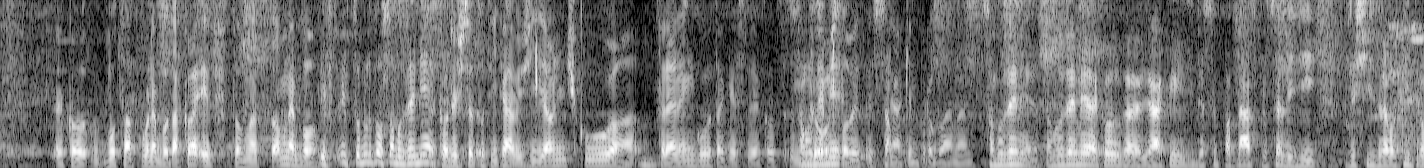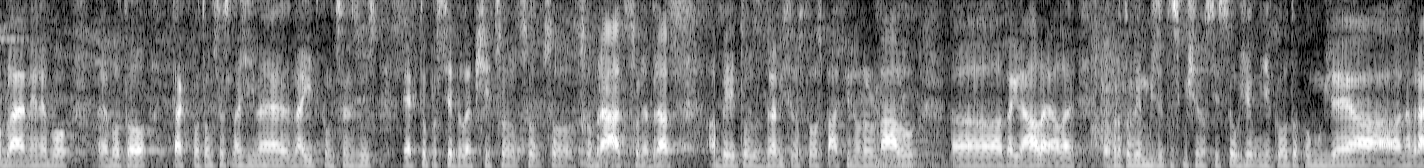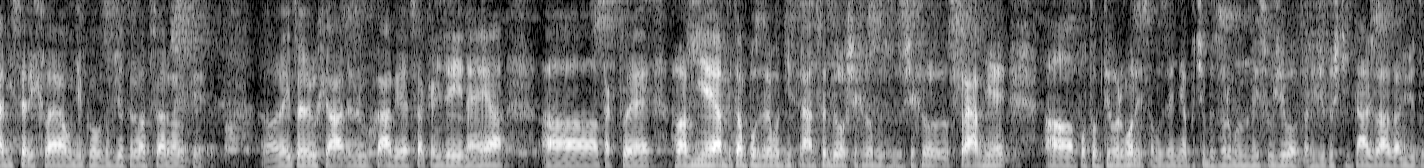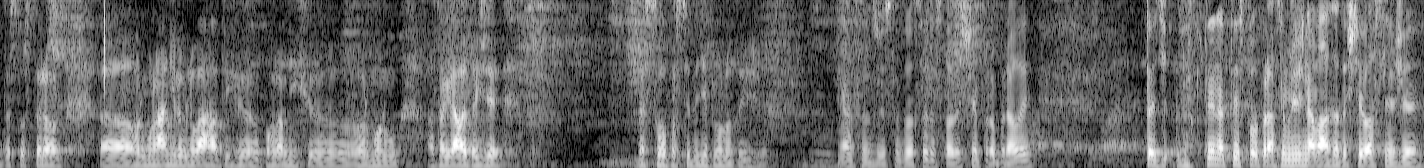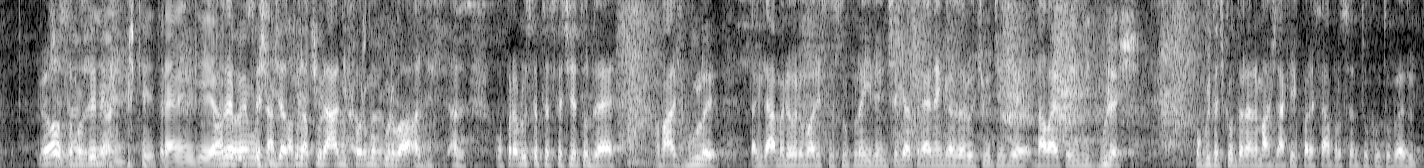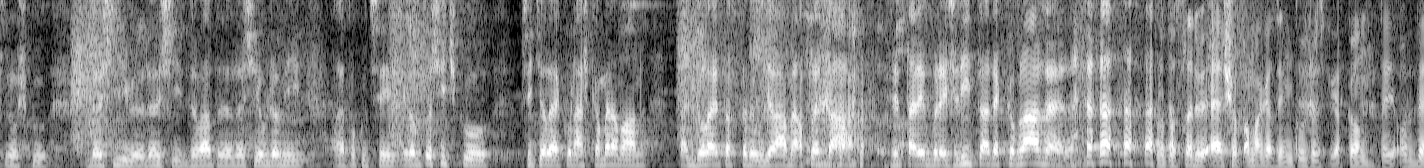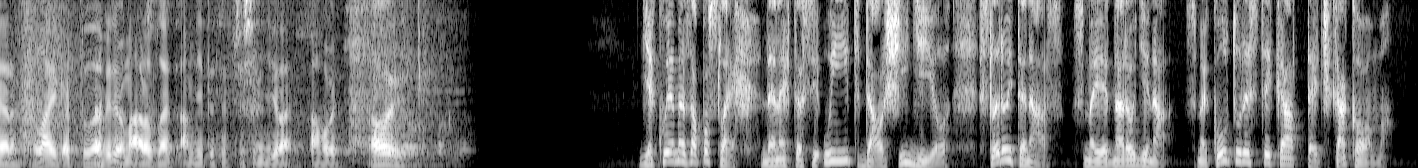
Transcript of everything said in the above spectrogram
jako Whatsappu nebo takhle i v tomhle tom, nebo? I v, i v tomhle tom samozřejmě. Jako když se to týká vyžídelníčků a tréninku, tak jestli jako se samozřejmě, oslovit i s sam, nějakým problémem. Samozřejmě, samozřejmě jako nějakých 10-15% lidí řeší zdravotní problémy nebo, nebo to, tak potom se snažíme najít konsenzus, jak to prostě vylepšit, co, co, co, co brát, co nebrat, aby to zdraví se dostalo zpátky do normálu uh, a tak dále, ale proto vím, že ty zkušenosti jsou, že u někoho to pomůže a navrátí se rychle a u někoho to může trvat třeba dva roky Jo, není to jednoduchá, jednoduchá věc a každý jiný a, a, tak to je. Hlavně je, aby tam po zdravotní stránce bylo všechno, všechno správně a potom ty hormony samozřejmě, protože bez hormonů nejsou život. Ať je to štítná žláza, ať je to testosteron, uh, hormonální rovnováha těch uh, pohlavních uh, hormonů a tak dále, takže bez toho prostě není plnotný život. Já si myslím, že jsme to zase dostatečně probrali. Teď ty na ty spolupráci můžeš navázat ještě vlastně, že Jo, samozřejmě. Jídelníčky, tréninky. Samozřejmě musíš udělat tu naturální formu, kurva, a, zjist, a, opravdu se přesvědčit, že to jde a máš vůli, tak dáme dohromady smysluplný jídelníček a trénink a zaručuju ti, že na léto jí mít budeš. Pokud teď teda nemáš nějakých 50% tuku, to bude trošku delší, delší, trvat delší období, ale pokud si jenom trošičku při těle jako náš kameraman, tak do léta s tebe uděláme atleta, že tady budeš lítat jako blázen. Proto sleduj e-shop a magazín kulturistika.com, dej odběr, like, ať tohle video má rozlet a mějte se v příštím díle. Ahoj. Ahoj. Děkujeme za poslech. Nenechte si ujít další díl. Sledujte nás. Jsme jedna rodina. Jsme kulturistika.com.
